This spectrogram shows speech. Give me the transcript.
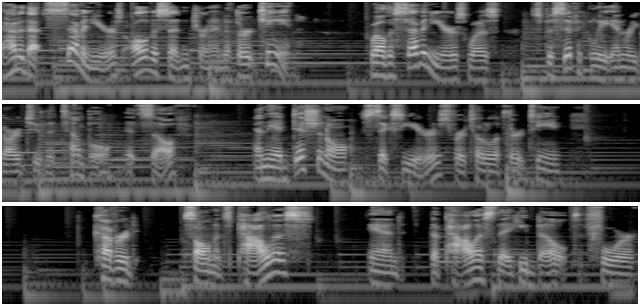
how did that seven years all of a sudden turn into 13? Well, the seven years was specifically in regard to the temple itself, and the additional six years, for a total of 13, covered Solomon's palace and the palace that he built for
